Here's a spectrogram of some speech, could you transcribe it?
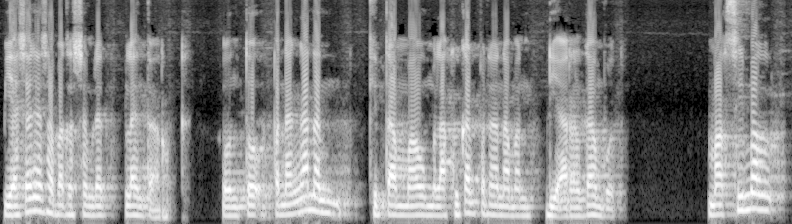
Biasanya sahabat transplanter untuk penanganan kita mau melakukan penanaman di areal gambut, maksimal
